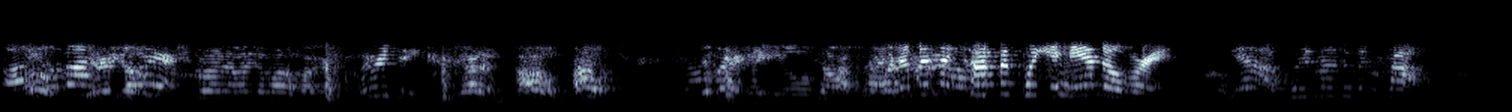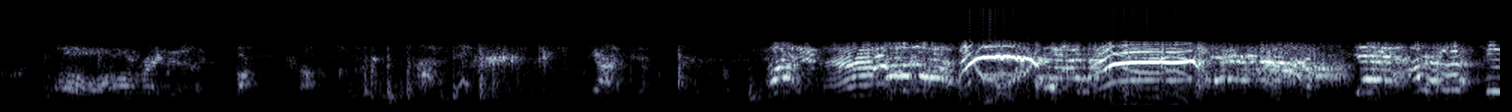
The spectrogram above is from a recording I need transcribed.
Oh, Oh, come there he come goes. here. He's running like a motherfucker. Where is he? Got him. How? How? Get back here, you little cock. Put him in the cup and put your hand over it. Yeah, put him under the cup. Oh, all right in the fucking cup. Gotcha. Yeah, I can see.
